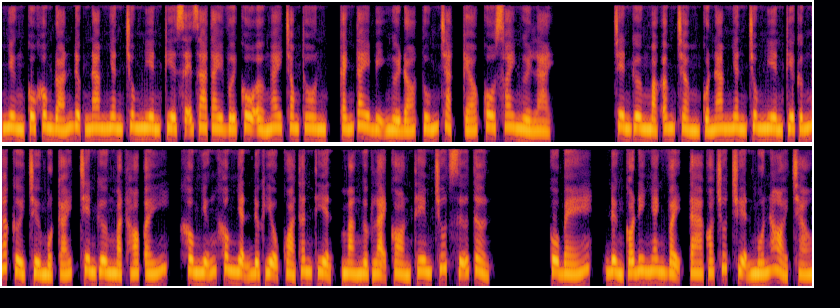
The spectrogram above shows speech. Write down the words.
nhưng cô không đoán được nam nhân trung niên kia sẽ ra tay với cô ở ngay trong thôn, cánh tay bị người đó túm chặt kéo cô xoay người lại. Trên gương mặt âm trầm của nam nhân trung niên kia cứng ngắc cười trừ một cái, trên gương mặt hóp ấy, không những không nhận được hiệu quả thân thiện mà ngược lại còn thêm chút dữ tợn. Cô bé, đừng có đi nhanh vậy ta có chút chuyện muốn hỏi cháu.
